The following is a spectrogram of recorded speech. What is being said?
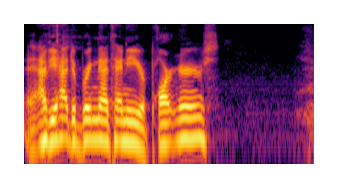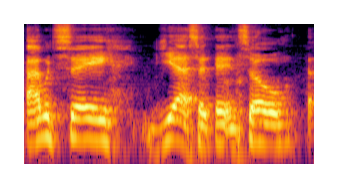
Have you had to bring that to any of your partners? I would say yes. And, so uh,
